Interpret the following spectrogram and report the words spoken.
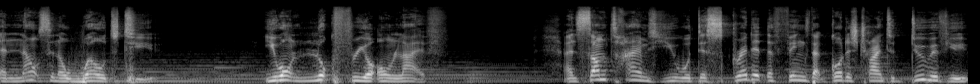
announcing a world to you, you won't look through your own life. And sometimes you will discredit the things that God is trying to do with you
